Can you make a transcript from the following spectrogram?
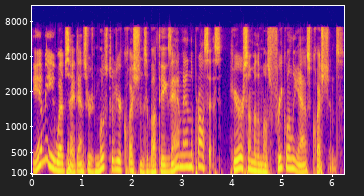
The MAE website answers most of your questions about the exam and the process. Here are some of the most frequently asked questions.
